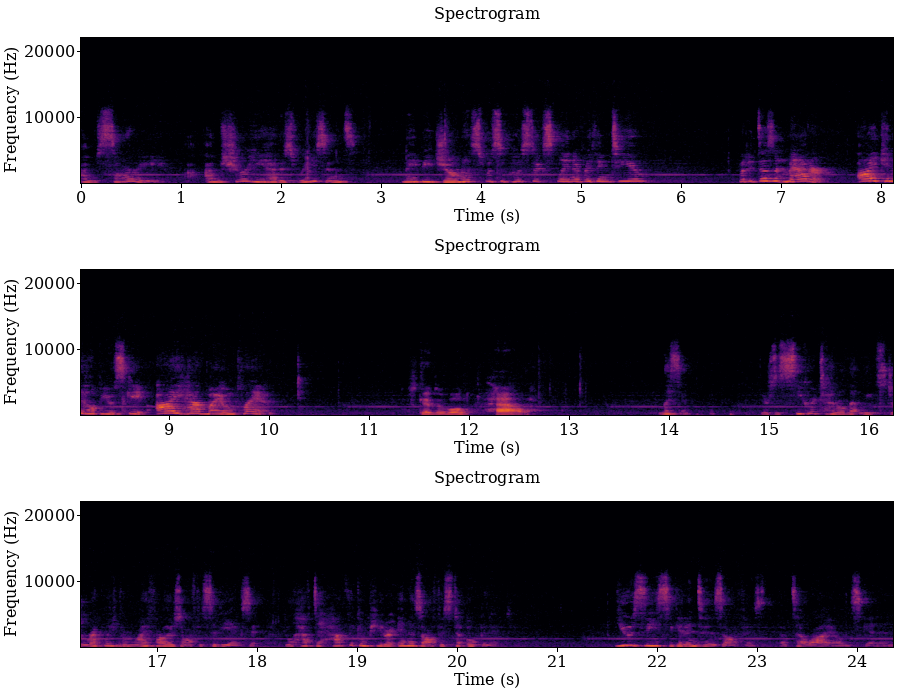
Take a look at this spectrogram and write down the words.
I'm sorry. I'm sure he had his reasons. Maybe Jonas was supposed to explain everything to you? But it doesn't matter. I can help you escape. I have my own plan. Escape the vault? How? Listen, there's a secret tunnel that leads directly from my father's office to the exit. You'll have to hack the computer in his office to open it. Use these to get into his office. That's how I always get in.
